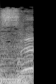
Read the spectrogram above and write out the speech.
say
